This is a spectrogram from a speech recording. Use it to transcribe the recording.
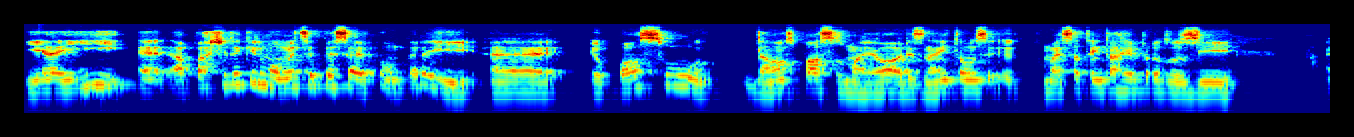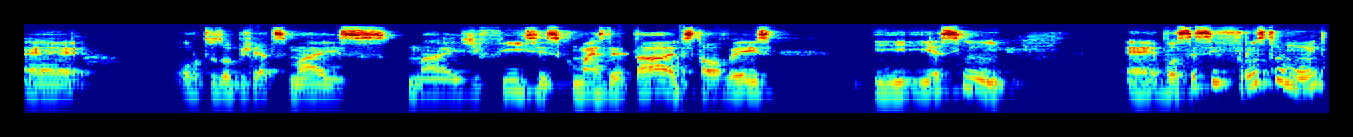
E aí, é, a partir daquele momento, você percebe, bom, peraí, é, eu posso dar uns passos maiores, né? Então, você começa a tentar reproduzir é, outros objetos mais, mais difíceis, com mais detalhes, talvez. E, e assim, é, você se frustra muito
